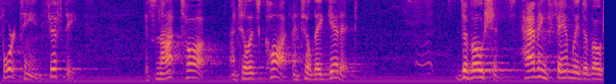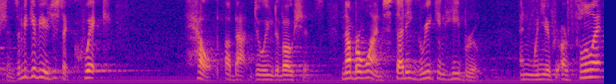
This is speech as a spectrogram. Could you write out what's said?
14, 50. It's not taught until it's caught, until they get it. Devotions, having family devotions. Let me give you just a quick help about doing devotions. Number one, study Greek and Hebrew. And when you are fluent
